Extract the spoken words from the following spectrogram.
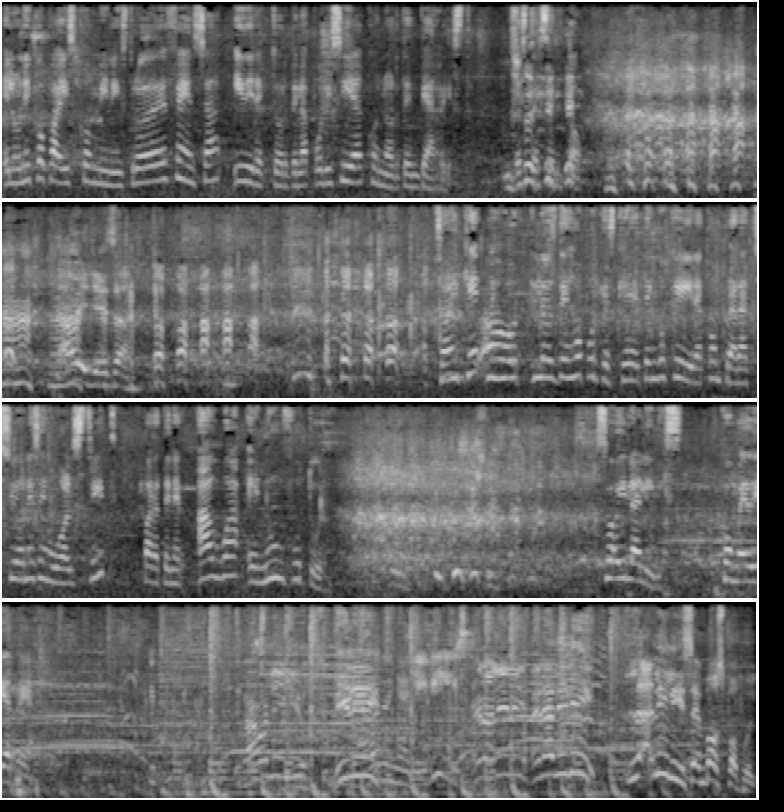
El único país con ministro de defensa y director de la policía con orden de arresto. Este es el top. La belleza. ¿Saben qué? Mejor los dejo porque es que tengo que ir a comprar acciones en Wall Street para tener agua en un futuro. Soy la Lilis, comedia real. Bravo, Lili. Lili. Ven a Lili. La Lilis en Voz Populi.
